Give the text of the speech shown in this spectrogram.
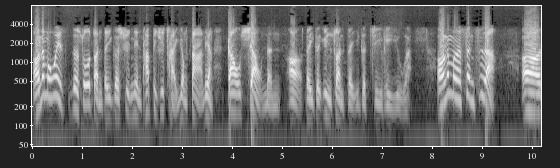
哦，那么为了缩短的一个训练，它必须采用大量高效能啊的一个运算的一个 GPU 啊，哦，那么甚至啊，呃，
